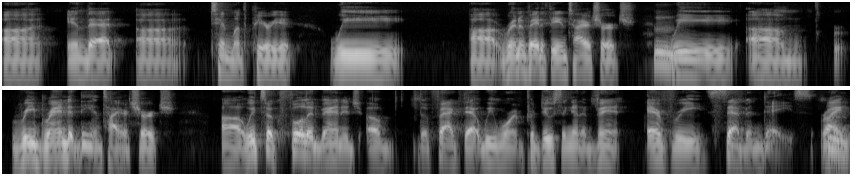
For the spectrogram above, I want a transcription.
uh, in that uh, 10 month period. We uh, renovated the entire church. Hmm. We um, rebranded the entire church. Uh, we took full advantage of the fact that we weren't producing an event every seven days, right? Hmm.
